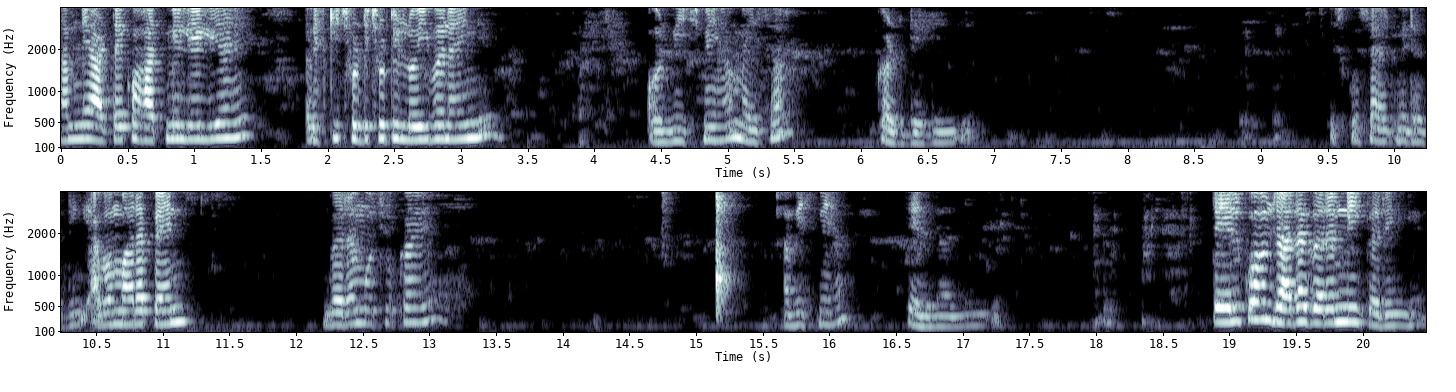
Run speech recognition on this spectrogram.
हमने आटे को हाथ में ले लिया है, अब इसकी छोटी छोटी लोई बनाएँगे और बीच में हम ऐसा कट दे देंगे। इसको साइड में रख देंगे। अब हमारा पैन गरम हो चुका है। अब इसमें हम तेल डाल देंगे। तेल को हम ज़्यादा गरम नहीं करेंगे।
